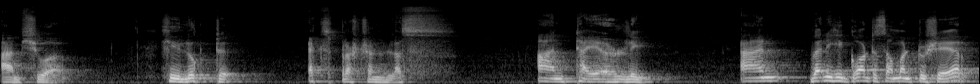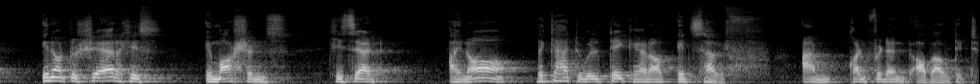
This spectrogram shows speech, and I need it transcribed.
I am sure. He looked expressionless and tiredly. And when he got someone to share, in order to share his emotions, he said, I know the cat will take care of itself. I'm confident about it.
